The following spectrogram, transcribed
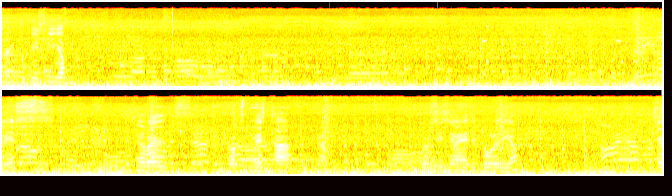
send to PC yup yes mobile rock match था तो उसी से मैंने इसे तोड़ दिया अच्छा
